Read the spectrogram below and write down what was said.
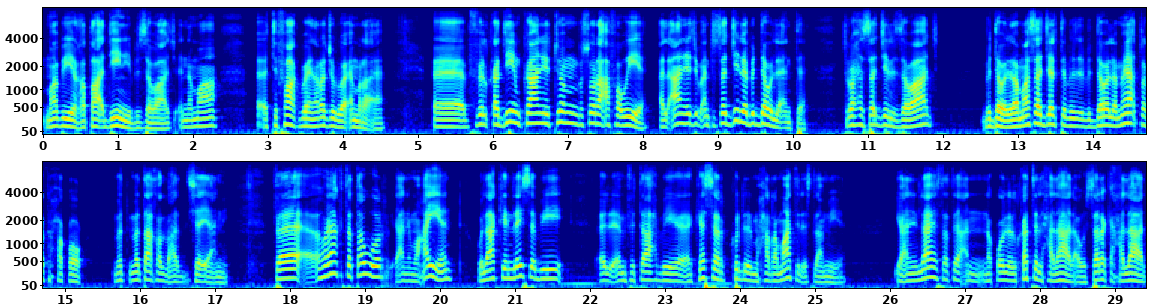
ما بي غطاء ديني بالزواج إنما اتفاق بين رجل وامرأة. آه، في القديم كان يتم بصورة عفوية. الآن يجب أن تسجله بالدولة أنت. تروح تسجل الزواج بالدولة. إذا ما سجلت بالدولة ما يعطوك حقوق. ما تأخذ بعد شيء يعني. فهناك تطور يعني معين ولكن ليس بالانفتاح بكسر كل المحرمات الإسلامية. يعني لا يستطيع أن نقول القتل حلال أو السرقة حلال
